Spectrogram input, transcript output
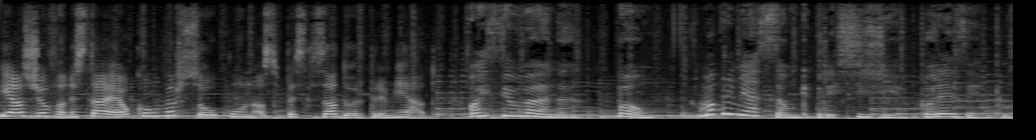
E a Giovanna Stael conversou com o nosso pesquisador premiado. Oi, Silvana. Bom, uma premiação que prestigia, por exemplo,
